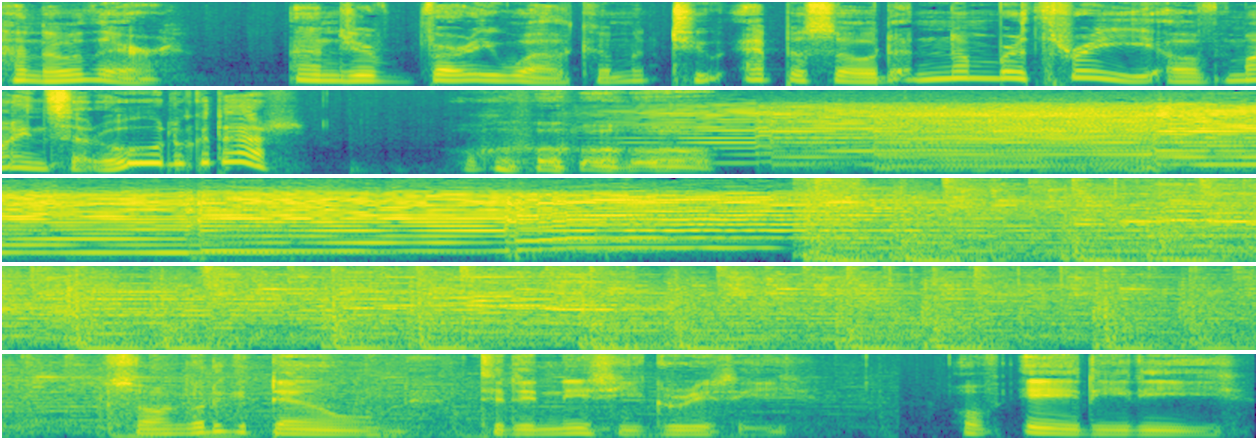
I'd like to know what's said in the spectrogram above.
Hello there, and you're very welcome to episode number three of Mindset. Oh, look at that! Ooh. So I'm going to get down to the nitty gritty of ADD,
